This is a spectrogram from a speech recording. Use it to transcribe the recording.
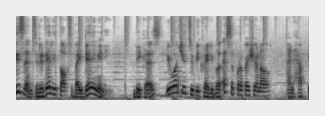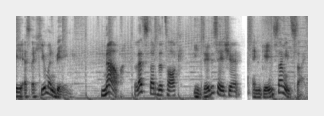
listen to the Daily Talks by Daily Meaning, because we want you to be credible as a professional and happy as a human being. Now, let's start the talk, enjoy the session, and gain some insight.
